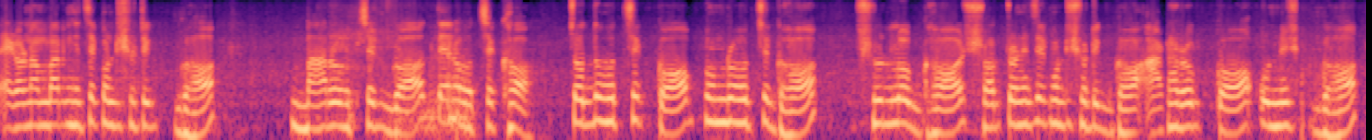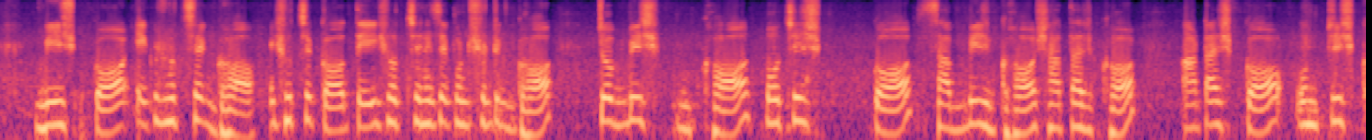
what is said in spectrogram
এগারো নাম্বার নিচে কোনটি সঠিক ঘ, বারো হচ্ছে গ, তেরো হচ্ছে খ, চোদ্দ হচ্ছে ক, পনেরো হচ্ছে ঘ, ষোলো ঘ, সতেরো নিচের কোনটি সঠিক ঘ, আঠারো ক, উনিশ ঘ, বিশ ক, একুশ হচ্ছে ঘ, বাইশ হচ্ছে ক, তেইশ হচ্ছে নিচের কোনটি সঠিক ঘ, চব্বিশ ঘ, পঁচিশ ক, ছাব্বিশ ঘ, সাতাশ ঘ আটাশ ক উনত্রিশ খ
